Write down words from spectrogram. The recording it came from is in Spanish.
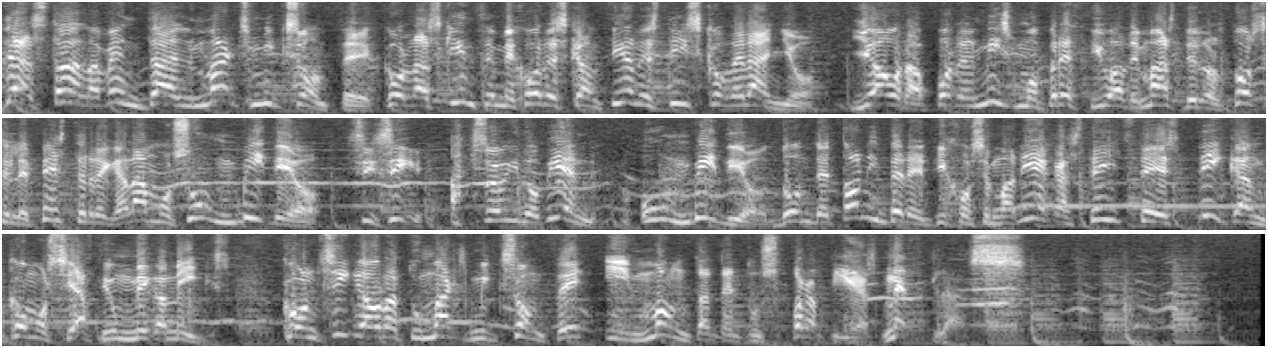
Ya está a la venta el Max Mix 11 con las 15 mejores canciones disco del año. Y ahora, por el mismo precio, además de los dos LPs, te regalamos un vídeo. Sí, sí, has oído bien. Un vídeo donde Tony Pérez y José María Castells te explican cómo se hace un megamix. Consigue ahora tu Max Mix 11 y montate tus propias mezclas.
